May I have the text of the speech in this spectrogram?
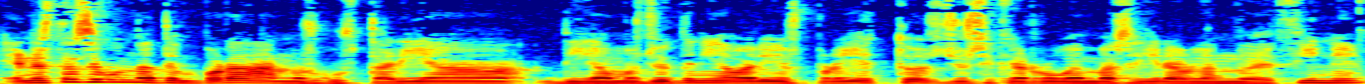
En esta segunda temporada nos gustaría, digamos, yo tenía varios proyectos, yo sé que Rubén va a seguir hablando de cine,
